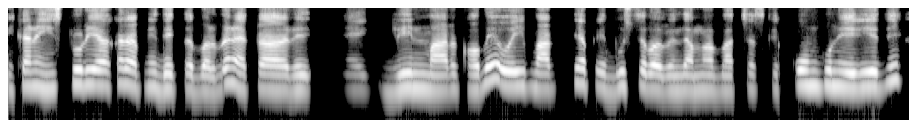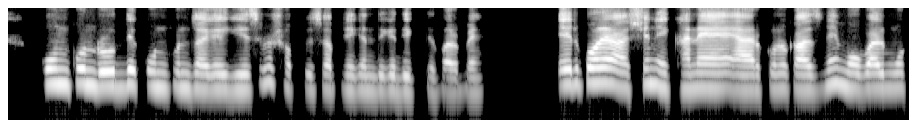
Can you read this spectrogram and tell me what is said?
এখানে হিস্টোরি আকারে আপনি দেখতে পারবেন। একটা গ্রিন মার্ক হবে। ওই মার্ক দিয়ে আপনি বুঝতে পারবেন যে আমার বাচ্চা আজকে কোন, কোন এরিয়া দিয়ে কোন, কোন রোড দিয়ে কোন, কোন জায়গায় গিয়েছিল সবকিছু আপনি এখান থেকে দেখতে পারবেন। এরপরে আসেন এখানে আর কোনো কাজ নেই। মোবাইল মুড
